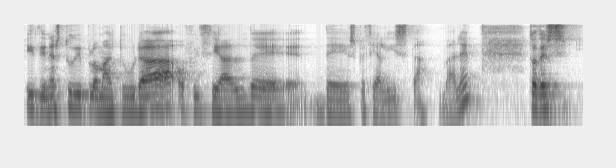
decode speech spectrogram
y tienes tu diplomatura oficial de, de, especialista, ¿vale? Entonces,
